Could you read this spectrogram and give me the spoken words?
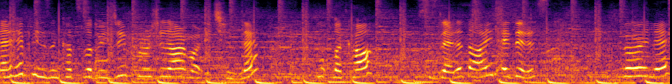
Yani hepinizin katılabileceği projeler var içinde. Mutlaka sizleri de dahil ederiz. Böyle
